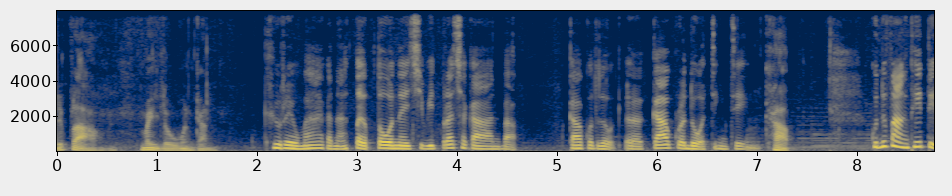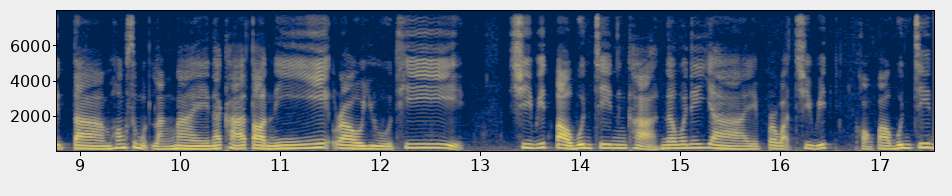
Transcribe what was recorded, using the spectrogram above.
หรือเปล่า ไม่รู้เหมือนกัน คือเร็วมากอะนะ เติบโตในชีวิตราชการแบบก้าวกระโดดเออก้าวกระโดดจริงครับๆคุณผู้ฟังที่ติดตามห้องสมุดหลังไม้นะคะ ตอนนี้เราอยู่ที่ชีวิตเป่าบุญจินค่ะ นวนิยายประวัติชีวิตของเป่าบุญจิน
